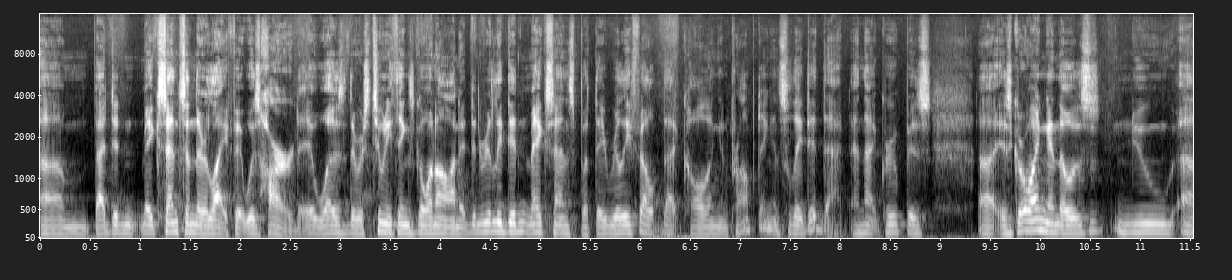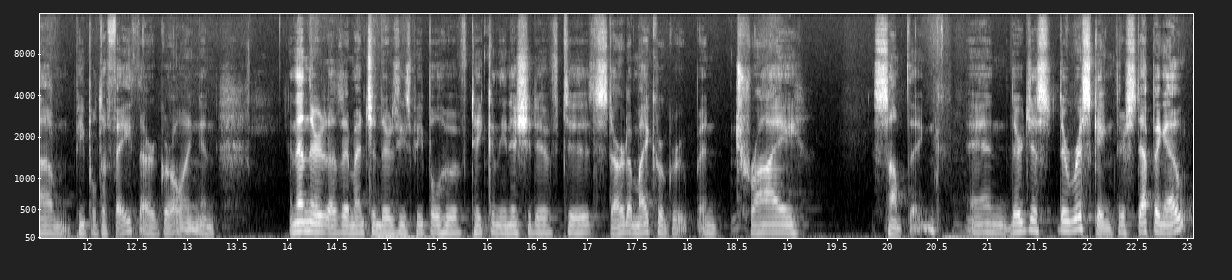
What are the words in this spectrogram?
Um, that didn't make sense in their life. It was hard. It was there was too many things going on. It did, really didn't make sense, but they really felt that calling and prompting, and so they did that. And that group is uh, is growing, and those new um, people to faith are growing. And and then there's, as I mentioned, there's these people who have taken the initiative to start a microgroup and try something, and they're just they're risking, they're stepping out.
